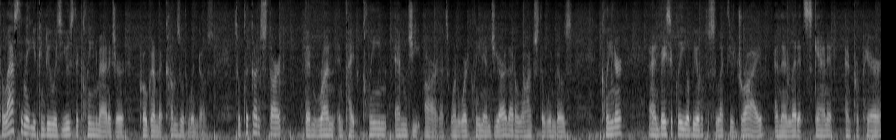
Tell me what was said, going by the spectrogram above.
The last thing that you can do is use the Clean Manager program that comes with Windows. So click on Start, then Run and type Clean MGR. That's one word, Clean MGR. That'll launch the Windows Cleaner. And basically, you'll be able to select your drive and then let it scan it and prepare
